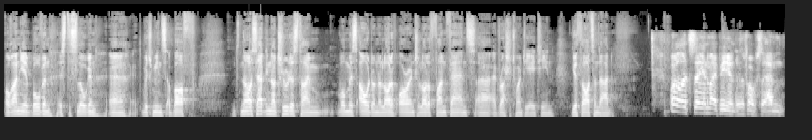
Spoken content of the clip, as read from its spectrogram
Oranje Boven is the slogan, uh, which means above. No, sadly not true this time. We'll miss out on a lot of orange, a lot of fun fans uh, at Russia 2018. Your thoughts on that? Well, it's uh, in my opinion, obviously, I'm.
